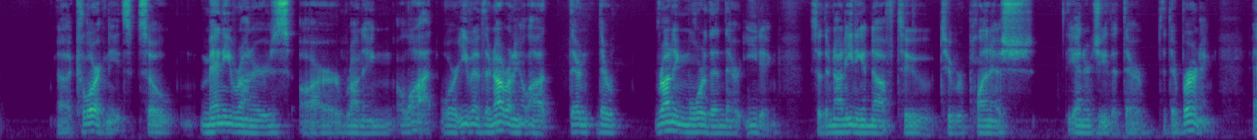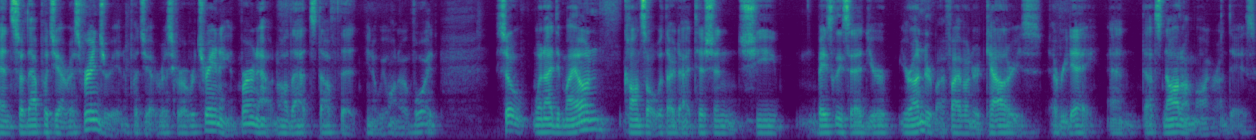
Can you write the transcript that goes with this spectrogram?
uh, caloric needs. So many runners are running a lot, or even if they're not running a lot, they're they're running more than they're eating. So they're not eating enough to to replenish the energy that they're that they're burning. And so that puts you at risk for injury and it puts you at risk for overtraining and burnout and all that stuff that you know we want to avoid. So when I did my own consult with our dietitian, she basically said you're you're under by 500 calories every day, and that's not on long run days.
